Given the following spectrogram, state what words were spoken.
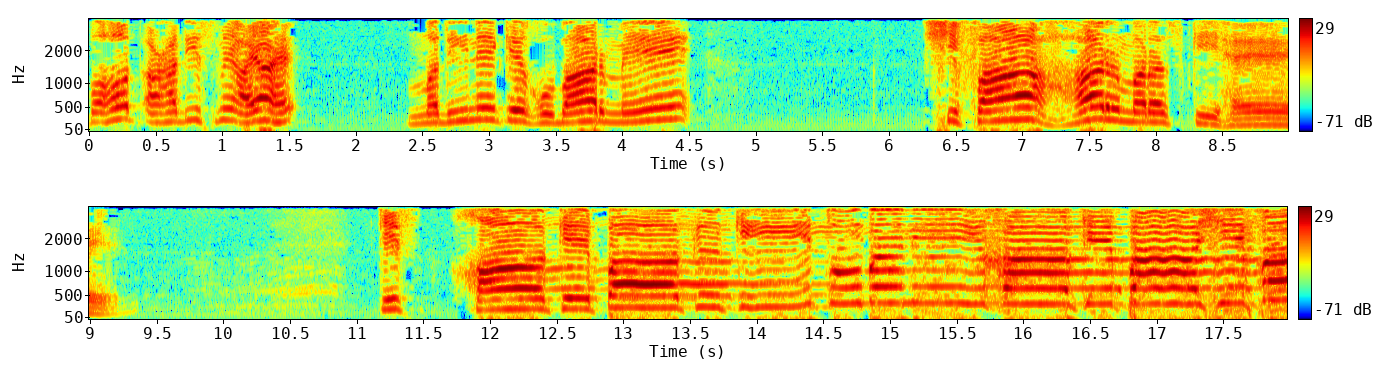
بہت احادیث میں آیا ہے، مدینے کے غبار میں شفا ہر مرض کی ہے۔ کس خاک پاک کی تو بنی خاک پاشفا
